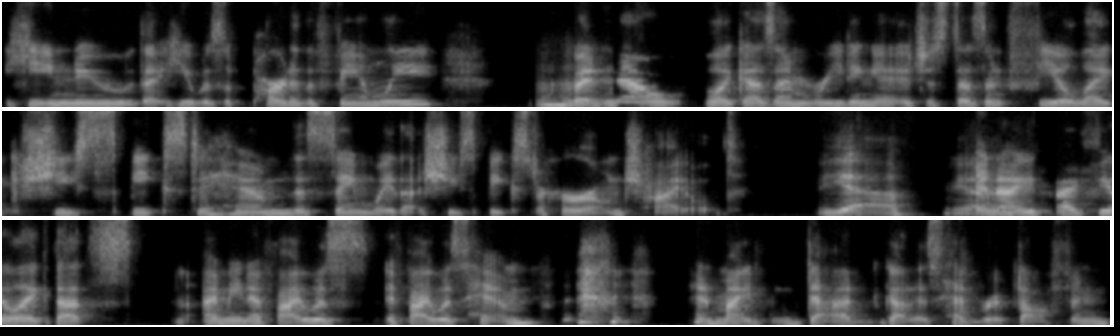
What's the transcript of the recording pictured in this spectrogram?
he knew that he was a part of the family. Mm-hmm. But now, like as I'm reading it, it just doesn't feel like she speaks to him the same way that she speaks to her own child. Yeah. Yeah. And I, I feel like that's I mean, if I was if I was him and my dad got his head ripped off and,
